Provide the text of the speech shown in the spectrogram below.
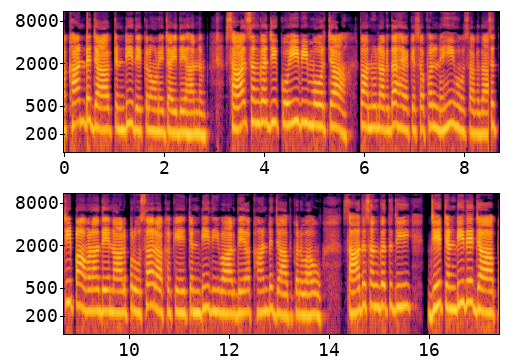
ਅਖੰਡ ਜਾਪ ਚੰਡੀ ਦੇ ਕਰਾਉਣੇ ਚਾਹੀਦੇ ਹਨ। ਸਾਧ ਸੰਗਤ ਜੀ, ਕੋਈ ਵੀ ਮੋਰਚਾ ਤੁਹਾਨੂੰ ਲੱਗਦਾ ਹੈ ਕਿ ਸਫਲ ਨਹੀਂ ਹੋ ਸਕਦਾ। ਸੱਚੀ ਭਾਵਨਾ ਦੇ ਨਾਲ ਭਰੋਸਾ ਰੱਖ ਕੇ ਚੰਡੀ ਦੀ ਵਾਰ ਦੇ ਅਖੰਡ ਜਾਪ ਕਰਵਾਓ। ਸਾਧ ਸੰਗਤ ਜੀ, ਜੇ ਚੰਡੀ ਦੇ ਜਾਪ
